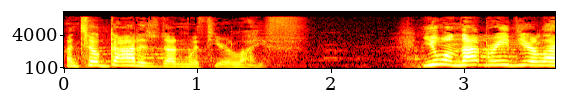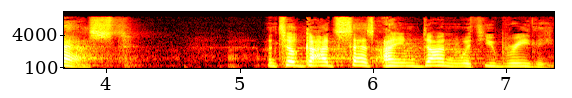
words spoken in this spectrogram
until God is done with your life. You will not breathe your last until God says, I am done with you breathing.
